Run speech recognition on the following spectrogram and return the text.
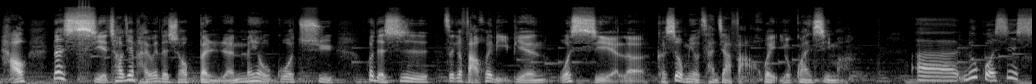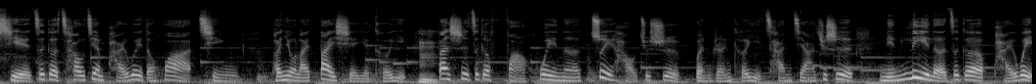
好，那写超荐牌位的时候，本人没有过去，或者是这个法会里边我写了，可是我没有参加法会，有关系吗？呃，如果是写这个超荐牌位的话，请朋友来代写也可以。嗯，但是这个法会呢，最好就是本人可以参加，就是您立了这个牌位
